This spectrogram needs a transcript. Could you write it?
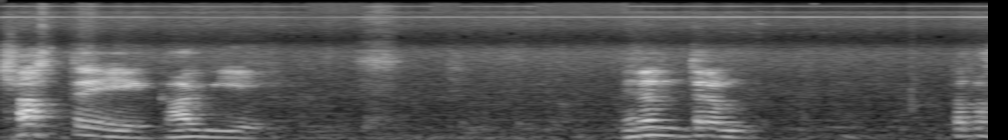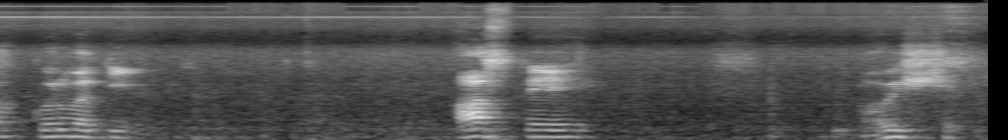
ಶಾಸ್ತ್ರೇ ಕಾವ್ಯೆ ನಿರಂತರಂ ತಪಃ ಕುರ್ವತಿ ಆಸ್ತೆ ಭವಿಷ್ಯತಿ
